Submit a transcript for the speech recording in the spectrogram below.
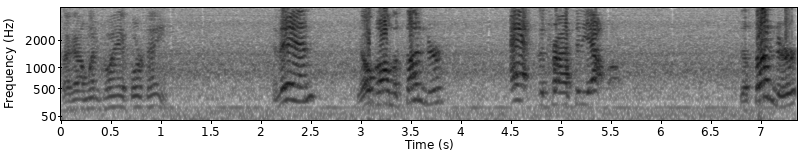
so I got them winning 28-14. And then, the Oklahoma Thunder at the Tri-City Outlaws. The Thunder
